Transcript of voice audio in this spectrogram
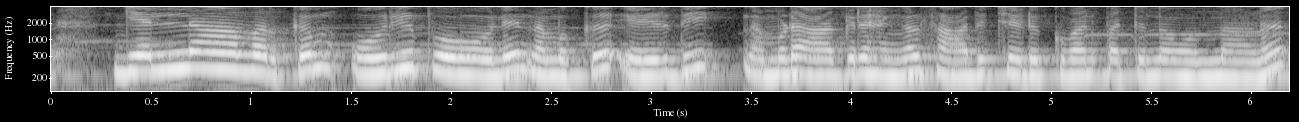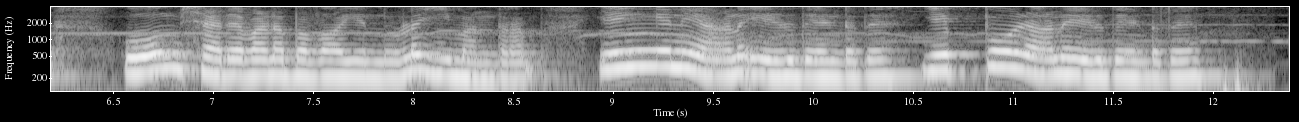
എല്ലാവർക്കും ഒരുപോലെ നമുക്ക് എഴുതി നമ്മുടെ ആഗ്രഹങ്ങൾ സാധിച്ചെടുക്കുവാൻ പറ്റുന്ന ഒന്നാണ് ഓം ശരവണ ഭവ എന്നുള്ള ഈ മന്ത്രം. എങ്ങനെയാണ് എഴുതേണ്ടത്? എപ്പോഴാണ് എഴുതേണ്ടത്?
